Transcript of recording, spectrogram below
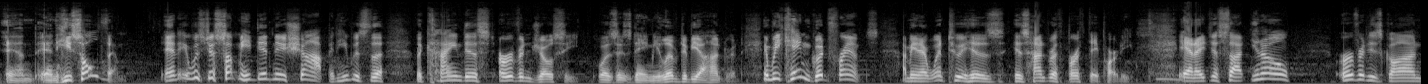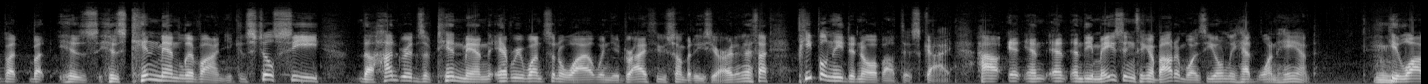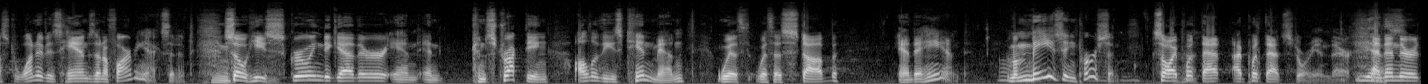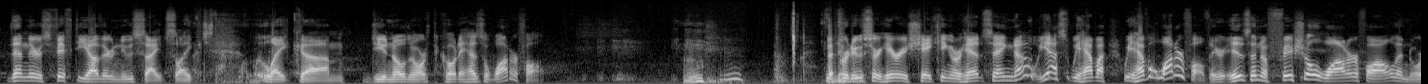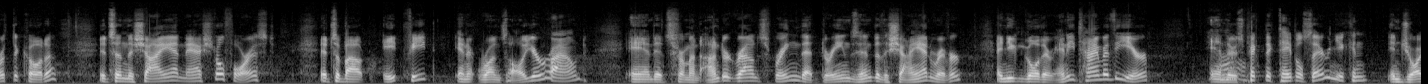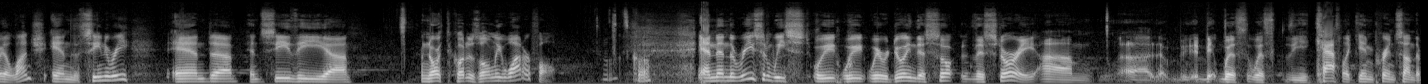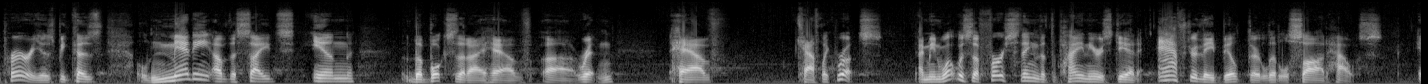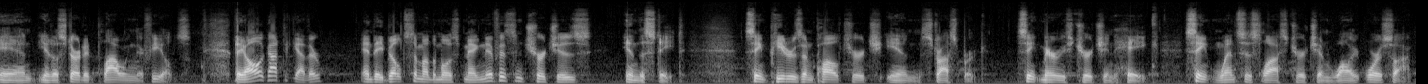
and and he sold them. And it was just something he did in his shop. And he was the, the kindest. Irvin Josie was his name. He lived to be 100. And we became good friends. I mean, I went to his, his 100th birthday party. And I just thought, you know, Irvin is gone, but, but his, his tin men live on. You can still see the hundreds of tin men every once in a while when you drive through somebody's yard. And I thought, people need to know about this guy. How, and, and, and the amazing thing about him was he only had one hand. Mm. He lost one of his hands in a farming accident. Mm. So he's screwing together and, and constructing all of these tin men with, with a stub and a hand. Oh. Amazing person. So I put that I put that story in there, yes. and then there then there's 50 other news sites like like um, do you know North Dakota has a waterfall? Mm. The producer here is shaking her head, saying, "No, yes, we have a we have a waterfall. There is an official waterfall in North Dakota. It's in the Sheyenne National Forest. It's about eight feet, and it runs all year round. And it's from an underground spring that drains into the Sheyenne River. And you can go there any time of the year. And there's picnic tables there, and you can enjoy a lunch and the scenery, and uh, and see the uh, North Dakota's only waterfall." That's cool. And then the reason we we, we, we were doing this so, this story um, uh, with with the Catholic imprints on the prairie is because many of the sites in the books that I have uh, written have Catholic roots. I mean, what was the first thing that the pioneers did after they built their little sod house and you know started plowing their fields? They all got together and they built some of the most magnificent churches in the state. St. Peter's and Paul Church in Strasburg, St. Mary's Church in Hague, St. Wenceslas Church in Warsaw,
